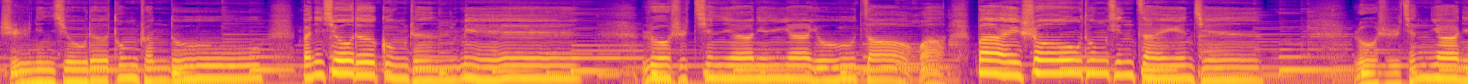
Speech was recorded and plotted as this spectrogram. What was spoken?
十年修得同船渡。百年修得共枕眠。若是千涯年涯有造化，白首同心在眼前。若是千涯年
